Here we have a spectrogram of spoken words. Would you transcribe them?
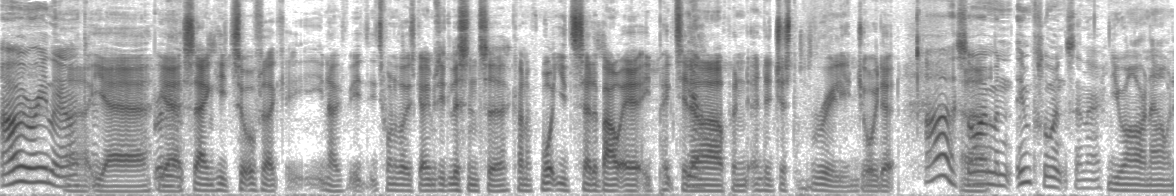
oh, really? Uh, Okay. yeah, yeah, Brilliant. saying he'd sort of like you know it, it's one of those games he'd listened to kind of what you'd said about it, he'd picked it Yeah. up and and had just really enjoyed it. Ah, so Uh, I'm an influencer now. You are now an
